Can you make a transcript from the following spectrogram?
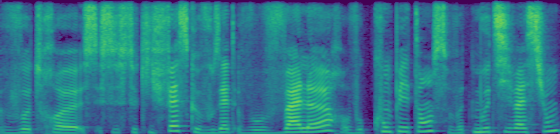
votre, ce qui fait ce que vous êtes, vos valeurs, vos compétences, votre motivation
